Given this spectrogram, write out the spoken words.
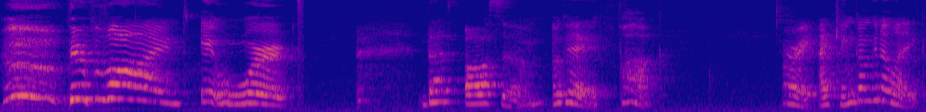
They're blind! It worked. That's awesome. Okay, fuck. All right, I think I'm gonna like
